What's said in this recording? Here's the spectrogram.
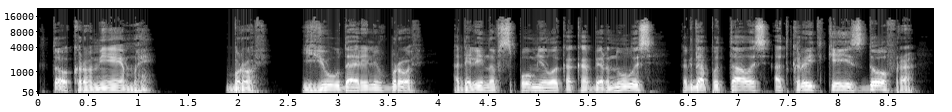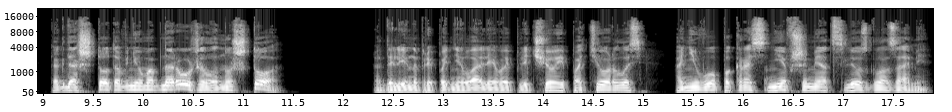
Кто, кроме Эммы? Бровь. Ее ударили в бровь. Аделина вспомнила, как обернулась, когда пыталась открыть кейс Дофра, когда что-то в нем обнаружила, но что? Аделина приподняла левое плечо и потерлась о него покрасневшими от слез глазами.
